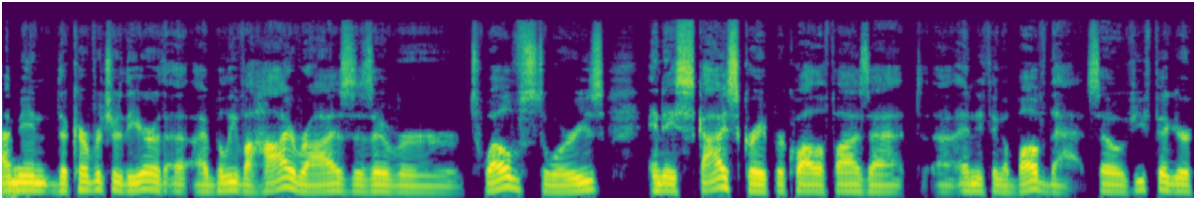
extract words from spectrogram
I mean, the curvature of the earth, uh, I believe a high rise is over 12 stories, and a skyscraper qualifies at uh, anything above that. So, if you figure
